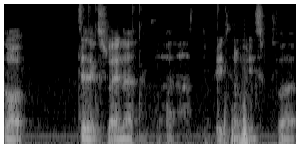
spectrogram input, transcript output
thought did explain it. It's not really spurt.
